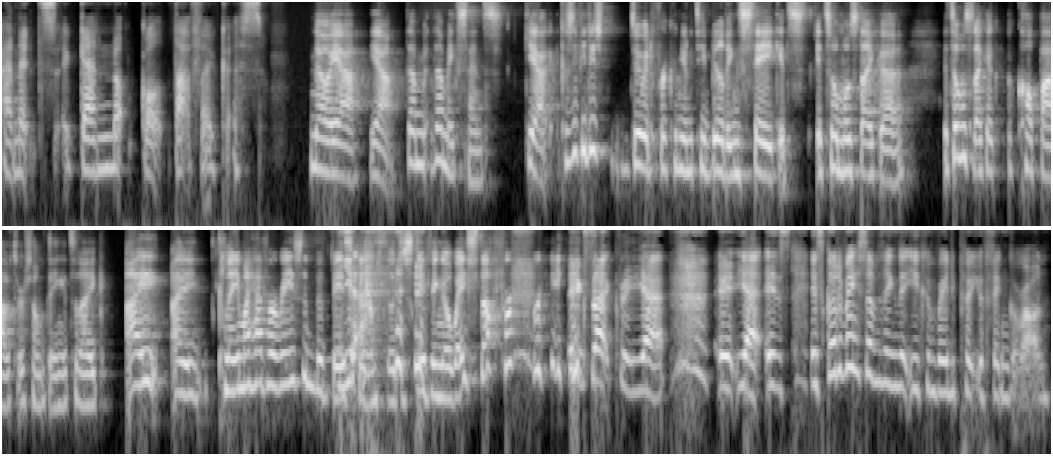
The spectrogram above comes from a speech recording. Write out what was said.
and it's again not got that focus. No, yeah, yeah, that that makes sense. Yeah, because if you just do it for community building sake, it's it's almost like a it's almost like a, a cop out or something. It's like I I claim I have a reason, but basically yeah. I'm still just giving away stuff for free. exactly. Yeah, it, yeah. It's it's got to be something that you can really put your finger on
